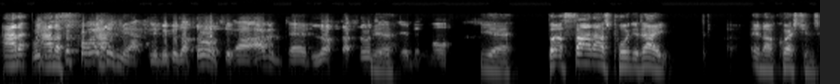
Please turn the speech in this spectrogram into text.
and, which and surprises and, me actually because I thought it, I haven't dared look. I thought yeah. it'd be a bit more. Yeah, but a fan has pointed out in our questions,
